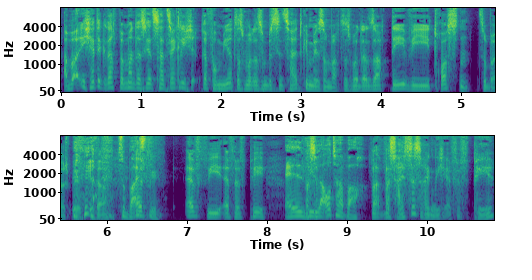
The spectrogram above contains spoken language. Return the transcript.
Aber ich hätte gedacht, wenn man das jetzt tatsächlich reformiert, dass man das ein bisschen zeitgemäßer macht, dass man dann sagt D wie Drosten zum Beispiel. ja, zum Beispiel. F, F wie FFP. L wie was, Lauterbach. Was, was heißt das eigentlich FFP?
